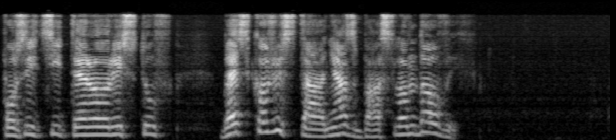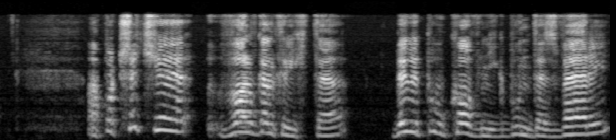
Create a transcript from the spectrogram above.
pozycji terrorystów bez korzystania z baz lądowych. A po trzecie Wolfgang Richter, były pułkownik Bundeswehry,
